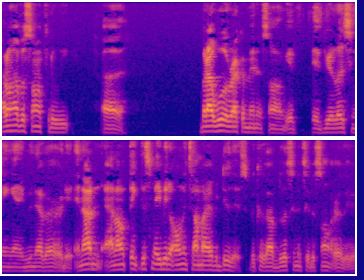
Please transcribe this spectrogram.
I don't have a song for the week. Uh, but I will recommend a song if if you're listening and you never heard it. And I I don't think this may be the only time I ever do this because I've listened to the song earlier.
